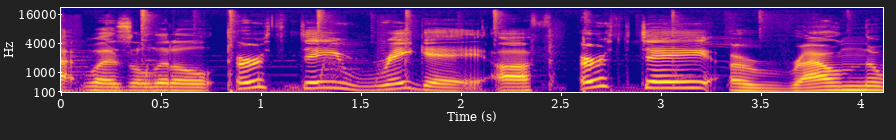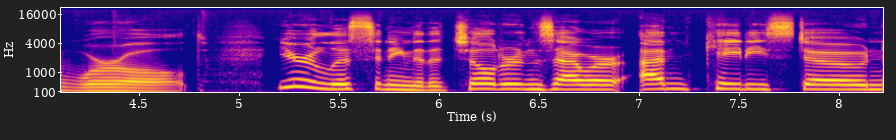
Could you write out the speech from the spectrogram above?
That was a little Earth Day reggae off Earth Day Around the World. You're listening to the Children's Hour. I'm Katie Stone,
